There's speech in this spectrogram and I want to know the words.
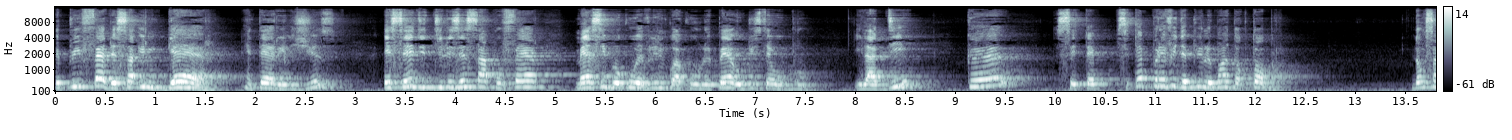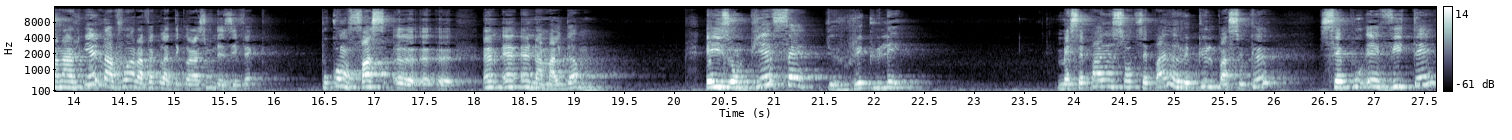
et puis faire de ça une guerre interreligieuse, essayer d'utiliser ça pour faire, merci beaucoup Evelyne Kouakou, le père Augustin Oubrou. Il a dit que c'était prévu depuis le mois d'octobre. Donc ça n'a rien à voir avec la déclaration des évêques. Pourquoi on fasse euh, euh, euh, un, amalgame? Et ils ont bien fait de reculer. Mais ce n'est pas, une pas un recul parce que c'est pour éviter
